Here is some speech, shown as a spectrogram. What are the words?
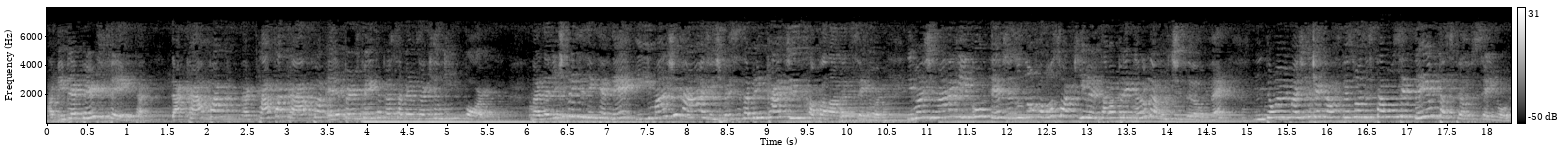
A Bíblia é perfeita. Da capa, da capa a capa, ela é perfeita para sabermos aquilo que importa. Mas a gente precisa entender e imaginar, a gente precisa brincar disso com a palavra do Senhor. Multidão, né? Então eu imagino que aquelas pessoas estavam sedentas pelo Senhor.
